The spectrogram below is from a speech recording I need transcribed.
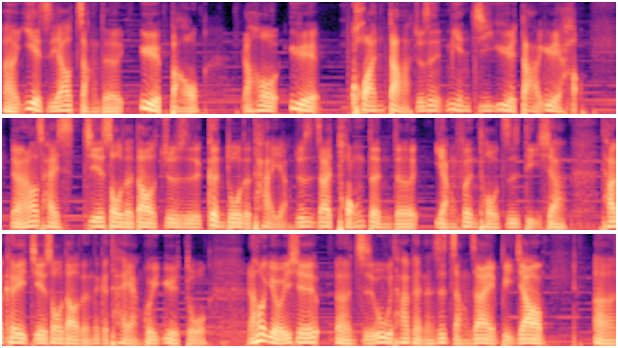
呃叶子要长得越薄。然后越宽大，就是面积越大越好，然后才接收得到就是更多的太阳，就是在同等的养分投资底下，它可以接收到的那个太阳会越多。然后有一些呃植物，它可能是长在比较呃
